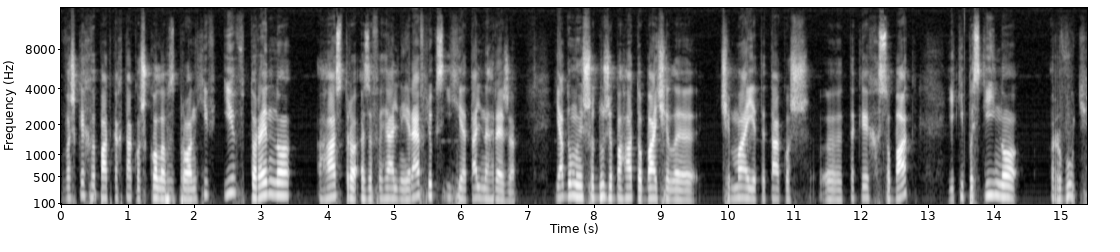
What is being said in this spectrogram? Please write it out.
В важких випадках також колапс бронхів і вторинно гастроезофагіальний рефлюкс і хіатальна грижа. Я думаю, що дуже багато бачили чи маєте також е, таких собак, які постійно рвуть.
